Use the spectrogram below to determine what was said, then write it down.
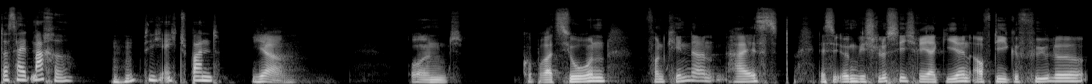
das halt mache. Mhm. Finde ich echt spannend. Ja. Und Kooperation von Kindern heißt, dass sie irgendwie schlüssig reagieren auf die Gefühle,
